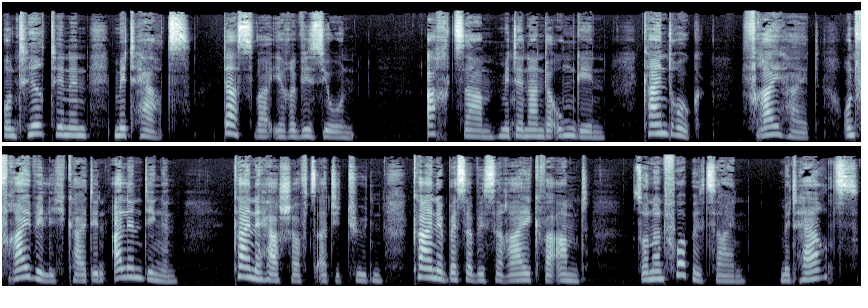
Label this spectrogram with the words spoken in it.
und Hirtinnen mit Herz. Das war ihre Vision. Achtsam miteinander umgehen, kein Druck, Freiheit und Freiwilligkeit in allen Dingen, keine Herrschaftsattitüden, keine Besserwisserei qua Amt, sondern Vorbild sein, mit Herz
